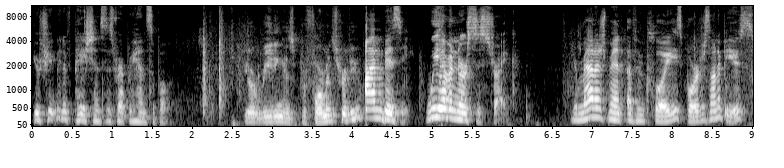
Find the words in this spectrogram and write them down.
Your treatment of patients is reprehensible. You're reading his performance review? I'm busy. We have a nurses' strike. Your management of employees borders on abuse.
